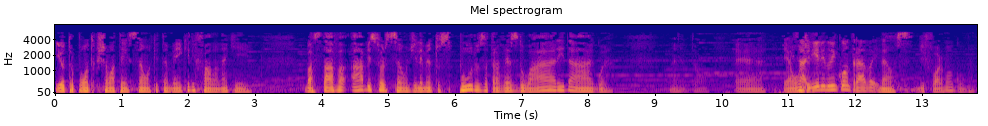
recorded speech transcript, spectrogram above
E outro ponto que chama atenção aqui também é que ele fala, né, que bastava a absorção de elementos puros através do ar e da água. Né? Então, é, é Mas onde ali ele não encontrava isso. Não, de forma alguma.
